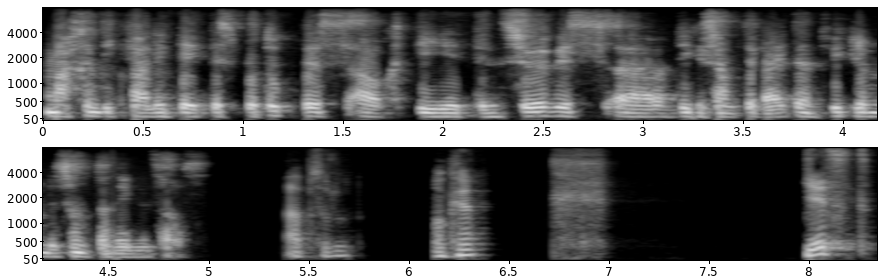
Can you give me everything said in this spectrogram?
machen die Qualität des Produktes, auch die, den Service, äh, die gesamte Weiterentwicklung des Unternehmens aus. Absolut. Okay. Jetzt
